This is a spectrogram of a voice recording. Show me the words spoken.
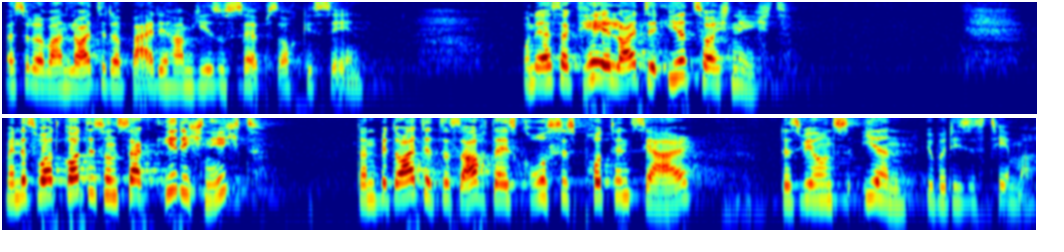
Weißt du, da waren Leute dabei, die haben Jesus selbst auch gesehen. Und er sagt, hey Leute, irrt euch nicht. Wenn das Wort Gottes uns sagt, irr dich nicht, dann bedeutet das auch, da ist großes Potenzial, dass wir uns irren über dieses Thema.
